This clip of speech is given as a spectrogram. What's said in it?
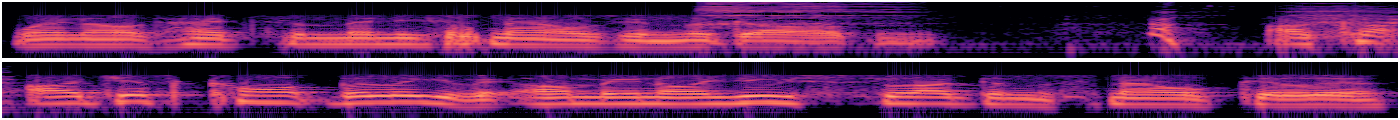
when I've had so many snails in the garden. I can't, I just can't believe it. I mean, I use slug and snail killer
